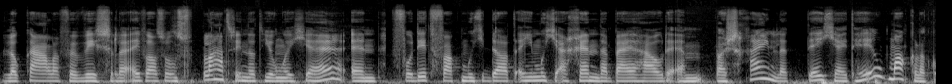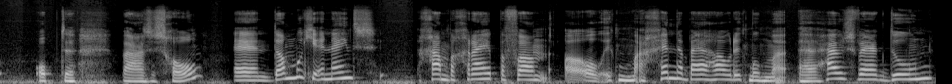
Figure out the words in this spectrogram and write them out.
lokale verwisselen. Even als we ons verplaatsen in dat jongetje. Hè? En voor dit vak moet je dat. En je moet je agenda bijhouden. En waarschijnlijk deed jij het heel makkelijk op de basisschool. En dan moet je ineens gaan begrijpen van... oh, ik moet mijn agenda bijhouden, ik moet mijn eh, huiswerk doen.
